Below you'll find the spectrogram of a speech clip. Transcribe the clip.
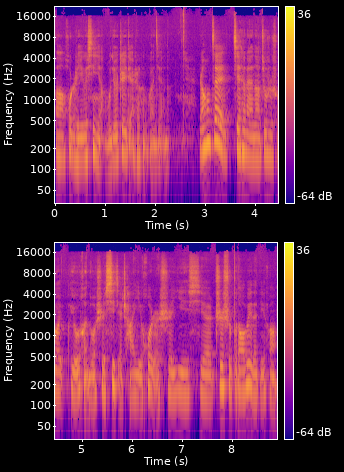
啊，或者是一个信仰，我觉得这一点是很关键的。然后再接下来呢，就是说有很多是细节差异，或者是一些知识不到位的地方。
